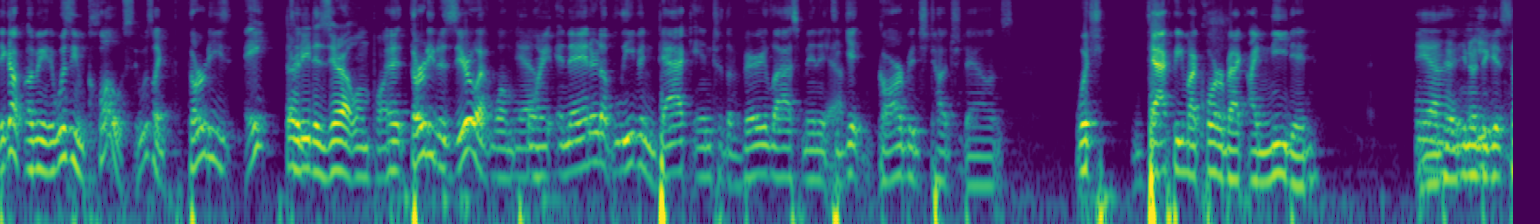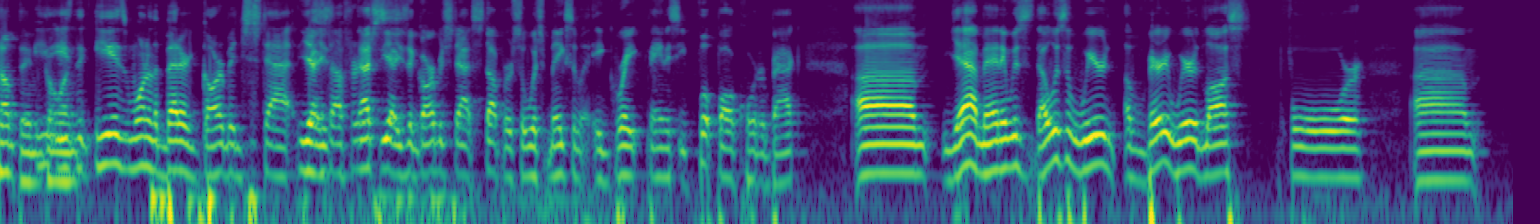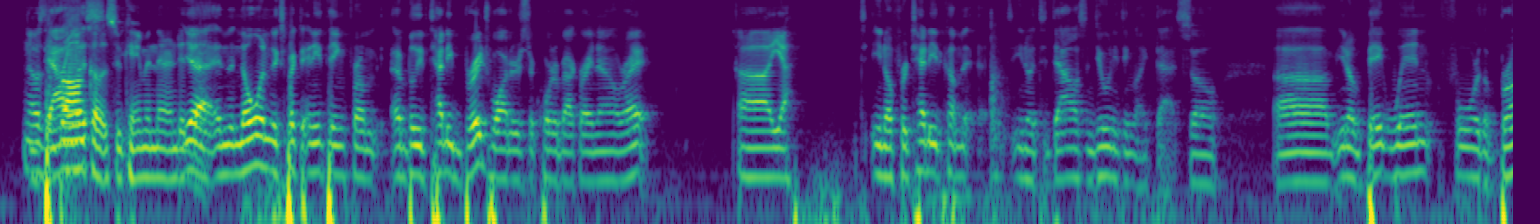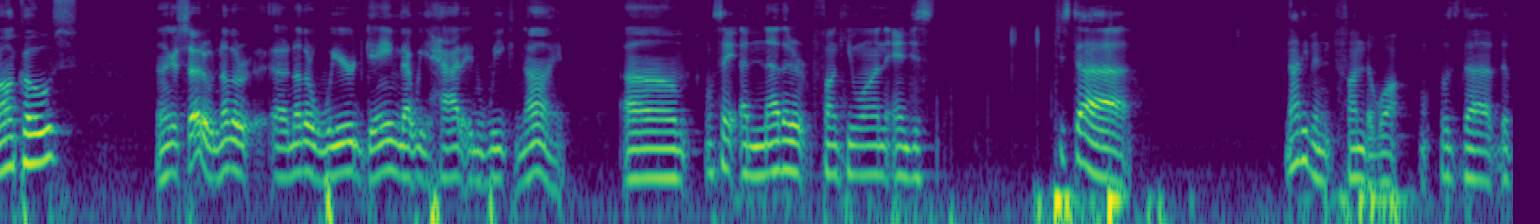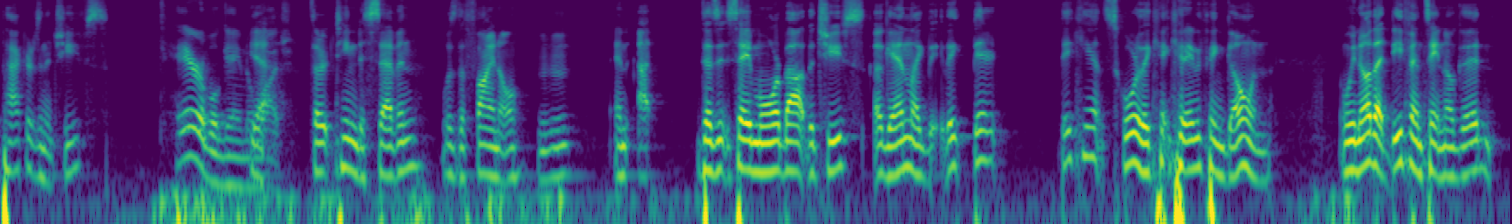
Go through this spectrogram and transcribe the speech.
They got. I mean, it wasn't even close. It was like thirty-eight, Thirty to zero at one point. at 30 to 0 at one Yeah. point, and they ended up leaving Dak into the very last minute to get garbage touchdowns, which Dak being my quarterback, I needed. Yeah, to- you know, to get something he- going. He's the, he is one of the better garbage stat Yeah, he's, stuffers. that's yeah, he's a garbage stat stuffer, so which makes him a great fantasy football quarterback. Um, yeah, man, it was that was a weird, a very weird loss for. Um, that was Dallas. the Broncos who came in there and did that. Yeah, that. and no one expected anything from. I believe Teddy Bridgewater is their quarterback right now, right? Uh, yeah. you know, for Teddy to come, you know, to Dallas and do anything like that. So, um, you know, big win for the Broncos. And like I said, another another weird game that we had in Week Nine. Um, We'll say another funky one and just, just uh, not even fun to watch. Was the the Packers and the Chiefs? terrible game to yeah, watch. thirteen to seven was the final. Mm-hmm. And I, does it say more about the Chiefs again? Like they they they can't score. They can't get anything going. And we know that defense ain't no good.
